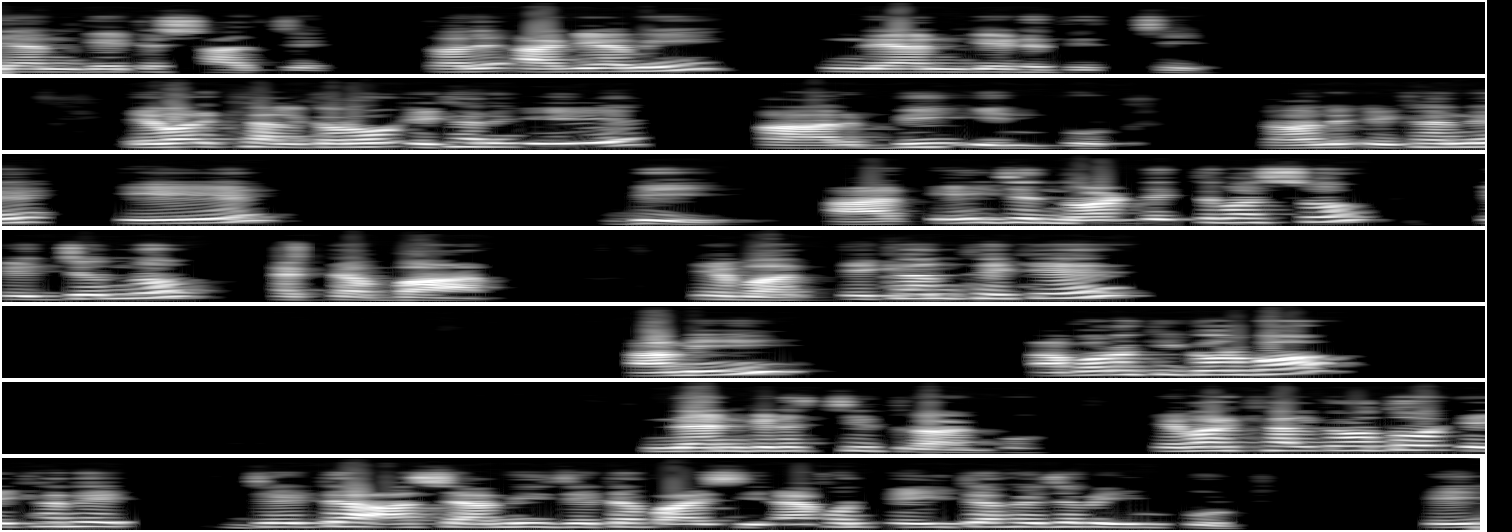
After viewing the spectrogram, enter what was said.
ন্যান গেটের সাহায্যে। তাহলে আগে আমি ন্যান গেটে দিচ্ছি। এবার খেয়াল করো, এখানে এ আর বি ইনপুট তাহলে এখানে এ বি আর এই যে নট দেখতে পাচ্ছ, এর জন্য একটা বার এবার এখান থেকে আমি আবারও কি করব? ন্যান গেটের চিত্র আঁকবো। এবার খেয়াল করো তো, এখানে যেটা আছে, আমি যেটা পাইছি, এখন এইটা হয়ে যাবে ইনপুট এই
